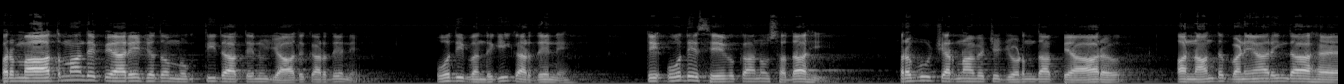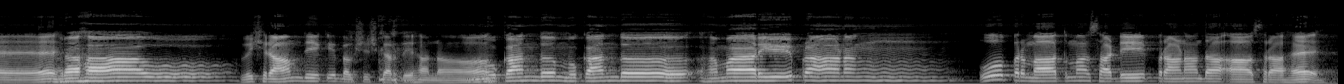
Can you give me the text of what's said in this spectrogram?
ਪਰਮਾਤਮਾ ਦੇ ਪਿਆਰੇ ਜਦੋਂ ਮੁਕਤੀ ਦਾਤੇ ਨੂੰ ਯਾਦ ਕਰਦੇ ਨੇ ਉਹਦੀ ਬੰਦਗੀ ਕਰਦੇ ਨੇ ਤੇ ਉਹਦੇ ਸੇਵਕਾਂ ਨੂੰ ਸਦਾ ਹੀ ਪ੍ਰਭੂ ਚਰਨਾਂ ਵਿੱਚ ਜੁੜਨ ਦਾ ਪਿਆਰ ਆਨੰਦ ਬਣਿਆ ਰਹਿੰਦਾ ਹੈ। ਰਹਾਉ ਵਿਸ਼ਰਾਮ ਦੇ ਕੇ ਬਖਸ਼ਿਸ਼ ਕਰਦੇ ਹਨ। ਮੁਕੰਦ ਮੁਕੰਦ ਹਮਾਰੇ ਪ੍ਰਾਣੰ। ਉਹ ਪਰਮਾਤਮਾ ਸਾਡੇ ਪ੍ਰਾਣਾਂ ਦਾ ਆਸਰਾ ਹੈ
